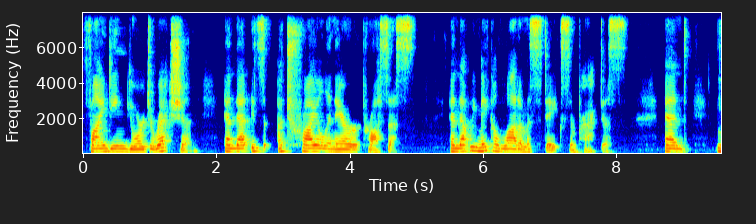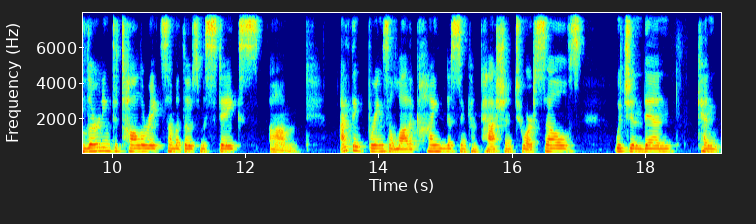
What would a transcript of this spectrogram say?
finding your direction, and that it's a trial and error process, and that we make a lot of mistakes in practice. And learning to tolerate some of those mistakes, um, I think, brings a lot of kindness and compassion to ourselves, which in then can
